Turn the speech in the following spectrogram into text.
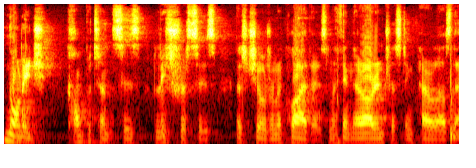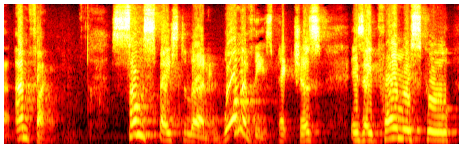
knowledge, competences, literacies as children acquire those. And I think there are interesting parallels there. And finally, some space to learn in. One of these pictures is a primary school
